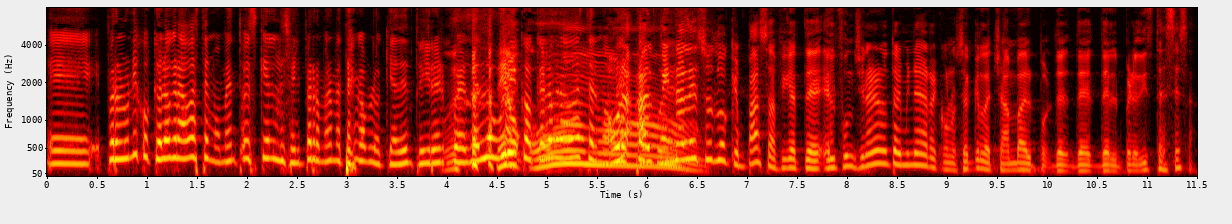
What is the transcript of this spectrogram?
eh, pero lo único que he logrado hasta el momento es que Luis Felipe Romero me tenga bloqueado en Twitter. Pues es lo Pero, único que he logrado hasta el momento. Ahora, al pues. final eso es lo que pasa, fíjate, el funcionario no termina de reconocer que la chamba del, de- de- periodista es esa.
